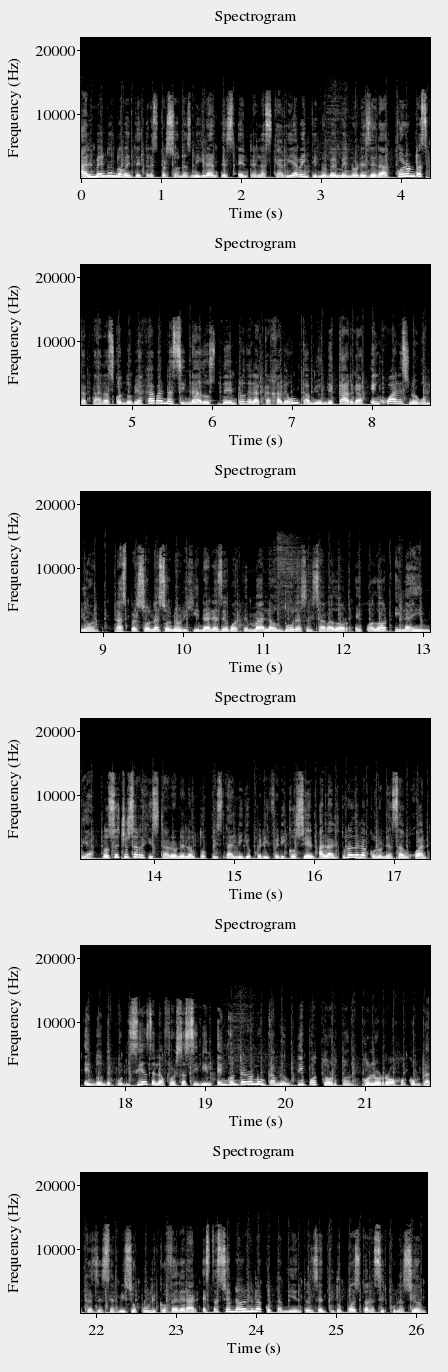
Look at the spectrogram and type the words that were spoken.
Al menos 93 personas migrantes, entre las que había 29 menores de edad, fueron rescatadas cuando viajaban hacinados dentro de la caja de un camión de carga en Juárez, Nuevo León. Las personas son originarias de Guatemala, Honduras, El Salvador, Ecuador y la India. Los hechos se registraron en la autopista Anillo Periférico 100 a la altura de la colonia San Juan, en donde policías de la Fuerza Civil encontraron un camión tipo Torton, color rojo con placas de servicio público federal, estacionado en el acotamiento en sentido opuesto a la circulación.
